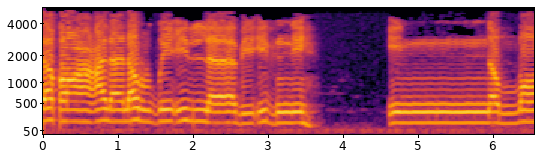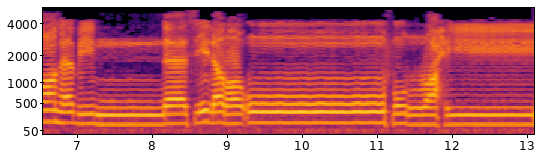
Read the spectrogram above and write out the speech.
تقع على الأرض إلا بإذنه. إن الله بالناس لرءوف رحيم.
